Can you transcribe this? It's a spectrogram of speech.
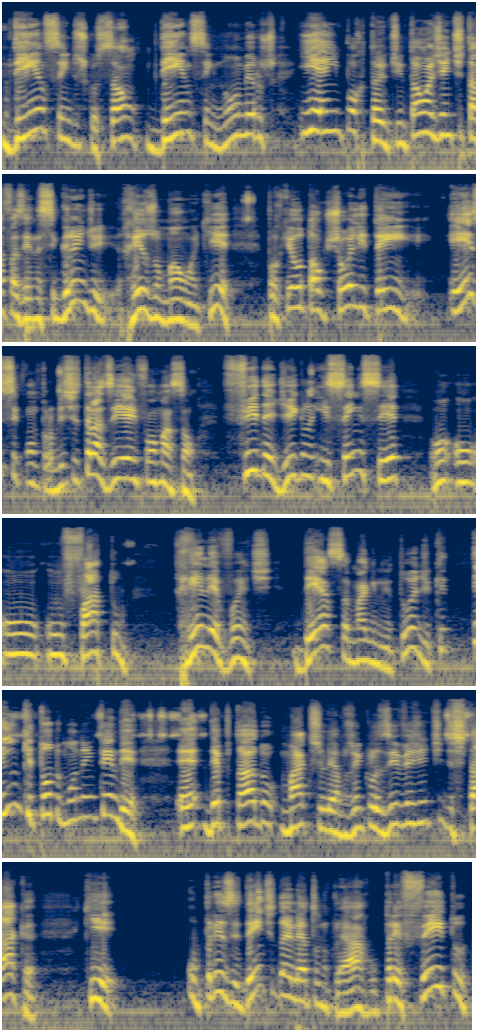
Densa em discussão, densa em números e é importante. Então a gente está fazendo esse grande resumão aqui, porque o talk show ele tem esse compromisso de trazer a informação fidedigna e sem ser um, um, um fato relevante dessa magnitude que tem que todo mundo entender. É, deputado Marcos Lemos, inclusive a gente destaca que o presidente da Eletronuclear, o prefeito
